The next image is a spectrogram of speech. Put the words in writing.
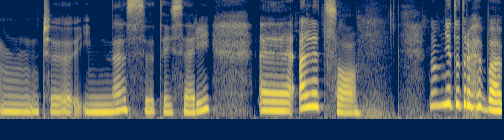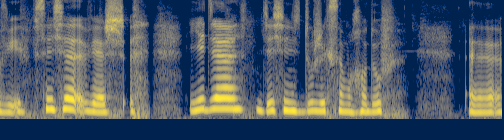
mm, czy inne z tej serii. E, ale co? No mnie to trochę bawi. W sensie, wiesz, jedzie 10 dużych samochodów e,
